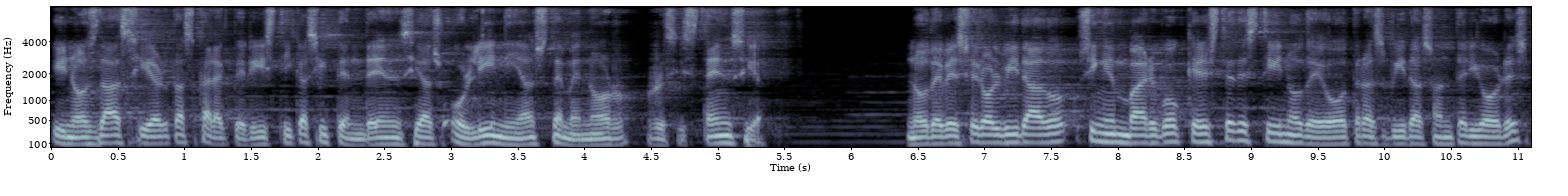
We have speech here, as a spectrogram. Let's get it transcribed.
y nos da ciertas características y tendencias o líneas de menor resistencia. No debe ser olvidado, sin embargo, que este destino de otras vidas anteriores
